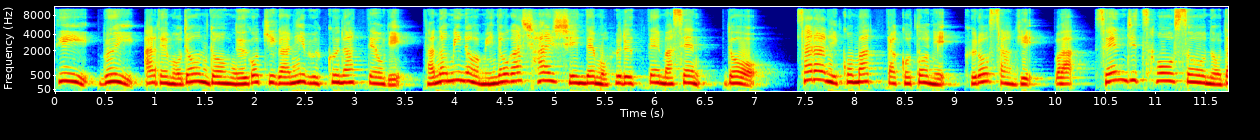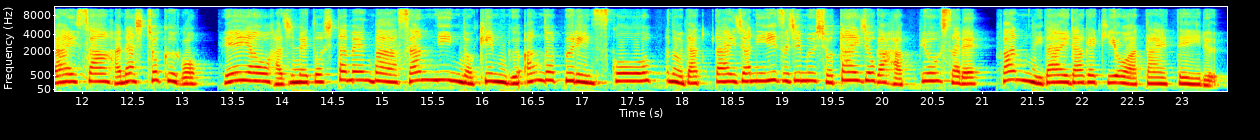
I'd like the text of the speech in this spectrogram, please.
TVR でもどんどん動きが鈍くなっており、頼みの見逃し配信でも振るってません。どう？さらに困ったことに、黒詐欺は、先日放送の第3話直後、平野をはじめとしたメンバー3人のキングプリンスコープの脱退ジャニーズ事務所退場が発表され、ファンに大打撃を与えている。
